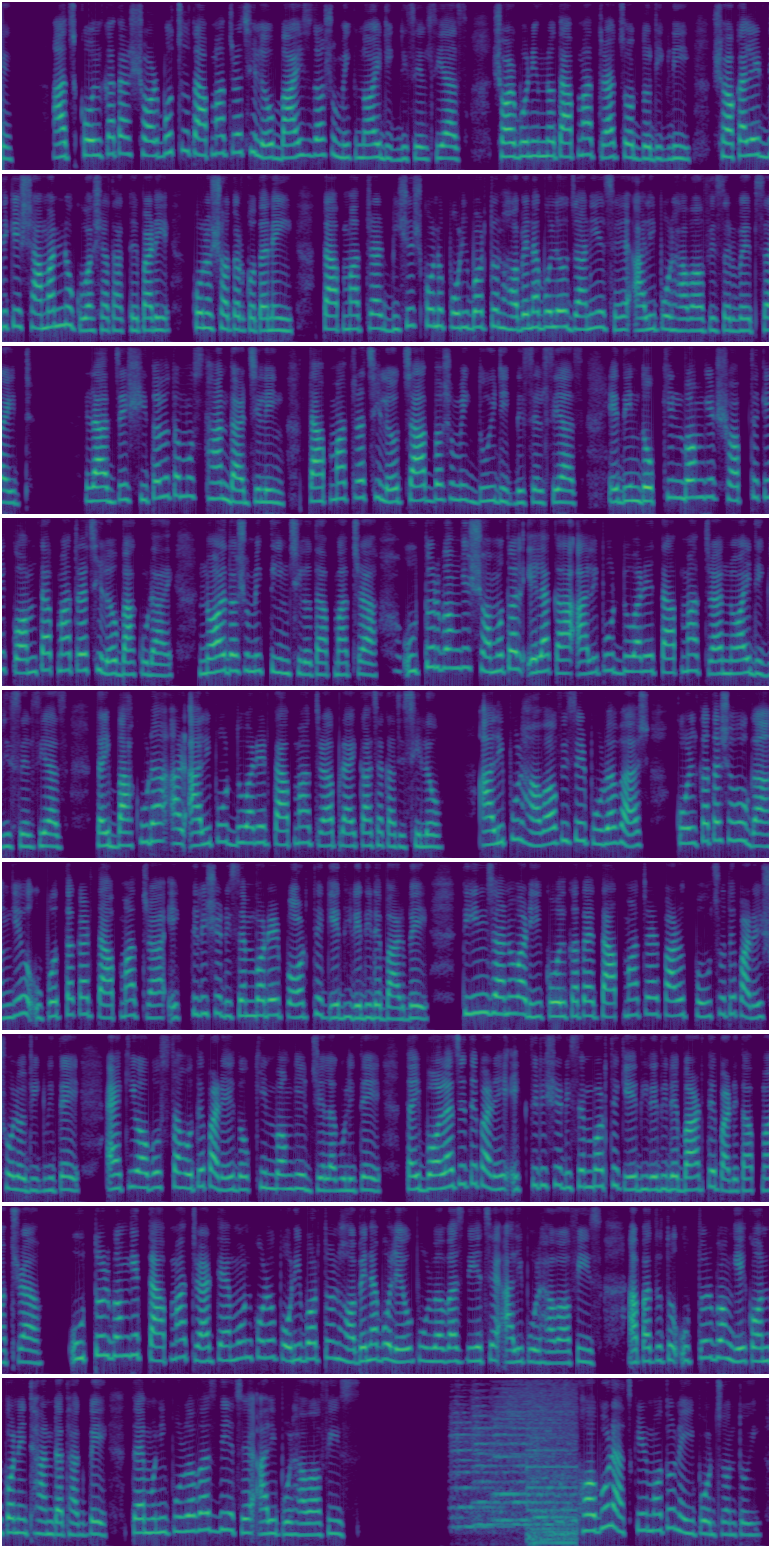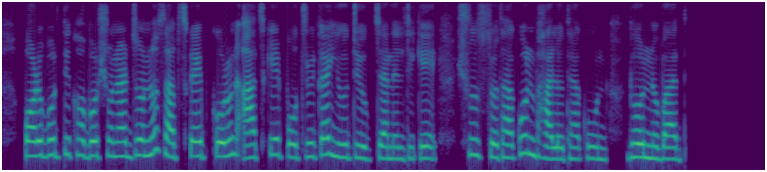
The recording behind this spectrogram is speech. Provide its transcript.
আজ কলকাতার সর্বোচ্চ তাপমাত্রা ছিল বাইশ দশমিক নয় ডিগ্রি সেলসিয়াস। সর্বনিম্ন তাপমাত্রা চোদ্দ ডিগ্রি। সকালের দিকে সামান্য কুয়াশা থাকতে পারে, কোনো সতর্কতা নেই। তাপমাত্রার বিশেষ কোনো পরিবর্তন হবে না বলেও জানিয়েছে আলিপুর হাওয়া অফিসের ওয়েবসাইট। রাজ্যের শীতলতম স্থান দার্জিলিং। তাপমাত্রা ছিল চার দশমিক দুই ডিগ্রি সেলসিয়াস। এদিন দক্ষিণবঙ্গের সবথেকে কম তাপমাত্রা ছিল বাঁকুড়ায়, নয় দশমিক তিন ছিল তাপমাত্রা। উত্তরবঙ্গের সমতল এলাকা আলিপুরদুয়ারের তাপমাত্রা নয় ডিগ্রি সেলসিয়াস। তাই বাঁকুড়া আর আলিপুরদুয়ারের তাপমাত্রা প্রায় কাছাকাছি ছিল। আলিপুর হাওয়া অফিসের পূর্বাভাস কলকাতা সহ গাঙ্গেয় উপত্যকার তাপমাত্রা একত্রিশে ডিসেম্বরের পর থেকে ধীরে ধীরে বাড়বে। তিন জানুয়ারি কলকাতায় তাপমাত্রার পারদ পৌঁছতে পারে ষোলো ডিগ্রিতে। একই অবস্থা হতে পারে দক্ষিণবঙ্গের জেলাগুলিতে। তাই বলা যেতে পারে একত্রিশে ডিসেম্বর থেকে ধীরে ধীরে বাড়তে পারে তাপমাত্রা। উত্তরবঙ্গের তাপমাত্রার তেমন কোনো পরিবর্তন হবে না বলেও পূর্বাভাস দিয়েছে আলিপুর হাওয়া অফিস। আপাতত উত্তরবঙ্গে কনকনে ঠান্ডা থাকবে, তেমনি পূর্বাভাস দিয়েছে আলিপুর হাওয়া অফিস। খবর আজকের মতন এই পর্যন্তই। পরবর্তী খবর শোনার জন্য সাবস্ক্রাইব করুন আজকের পত্রিকা ইউটিউব চ্যানেলটিকে সুস্থ থাকুন, ভালো থাকুন। ধন্যবাদ।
